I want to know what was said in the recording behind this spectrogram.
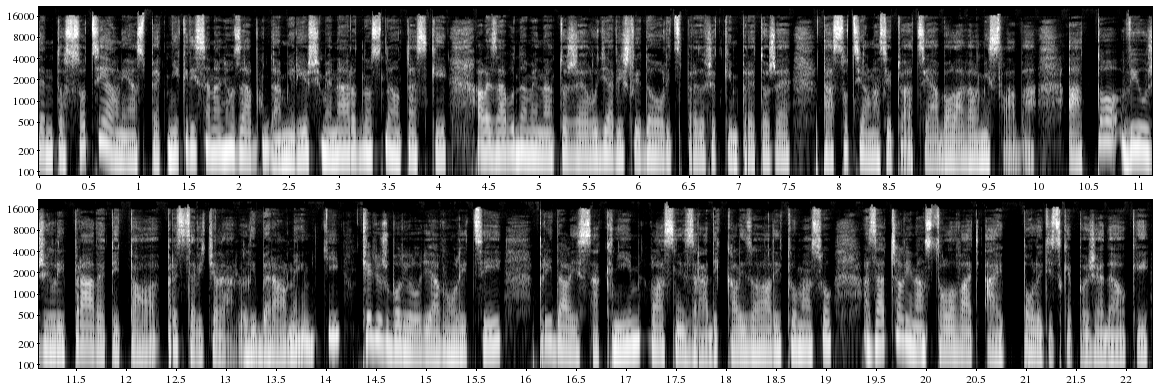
tento sociálny aspekt, niekedy sa na ňo zabúda. My riešime národnostné otázky, ale zabudáme na to, že ľudia vyšli do ulic predovšetkým preto, že tá sociálna situácia bola veľmi slabá. A to využili práve títo predstaviteľa liberálnych hnutí. Keď už boli ľudia v ulici, pridali sa k ním, vlastne zradikalizovali tú masu a začali nastolovať aj politické požiadavky,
